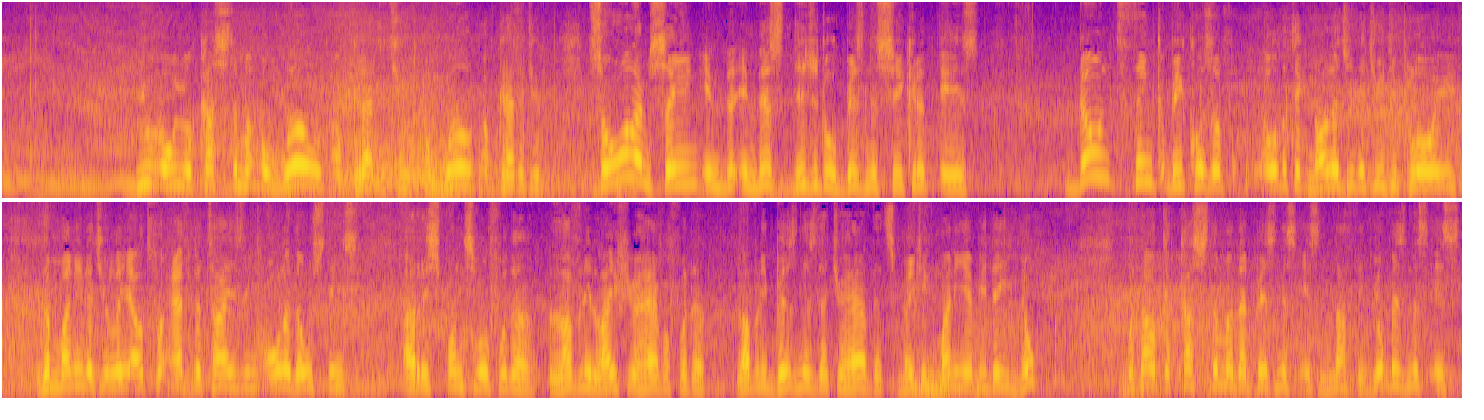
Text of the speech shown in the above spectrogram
you owe your customer a world of gratitude, a world of gratitude. So all I'm saying in the, in this digital business secret is don't think because of all the technology that you deploy, the money that you lay out for advertising, all of those things are responsible for the lovely life you have or for the lovely business that you have that's making money every day. Nope. Without the customer, that business is nothing. Your business is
